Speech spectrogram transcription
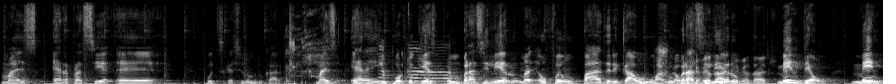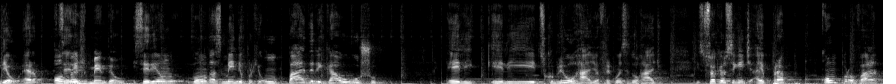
Mas era pra ser. É... Putz, esqueci o nome do cara. Mas era em português, um brasileiro, mas foi um padre gaúcho, Um padre gaúcho, é brasileiro. verdade, é verdade. Mendel. Mendel. Era, Ondas seria- Mendel. seriam ondas Mendel, porque um padre gaúcho, ele, ele descobriu o rádio, a frequência do rádio. Só que é o seguinte, aí pra comprovar,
